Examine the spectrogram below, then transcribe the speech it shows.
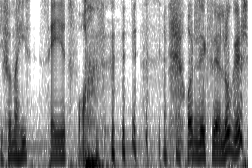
Die Firma hieß Salesforce. Heute denkst du ja logisch.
